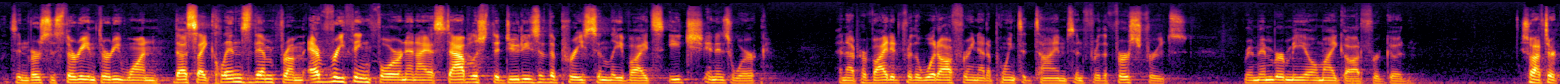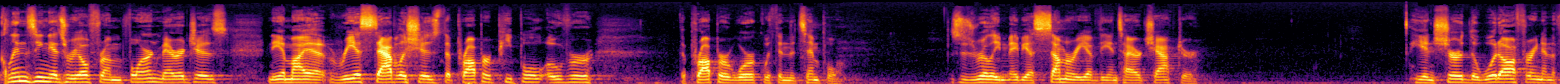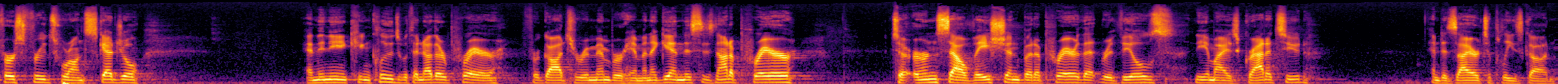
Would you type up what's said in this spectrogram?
It's in verses 30 and 31. Thus I cleanse them from everything foreign, and I established the duties of the priests and Levites, each in his work and I provided for the wood offering at appointed times and for the first fruits. Remember me, O my God, for good. So, after cleansing Israel from foreign marriages, Nehemiah reestablishes the proper people over the proper work within the temple. This is really maybe a summary of the entire chapter. He ensured the wood offering and the first fruits were on schedule. And then he concludes with another prayer for God to remember him. And again, this is not a prayer to earn salvation, but a prayer that reveals Nehemiah's gratitude and desire to please God.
